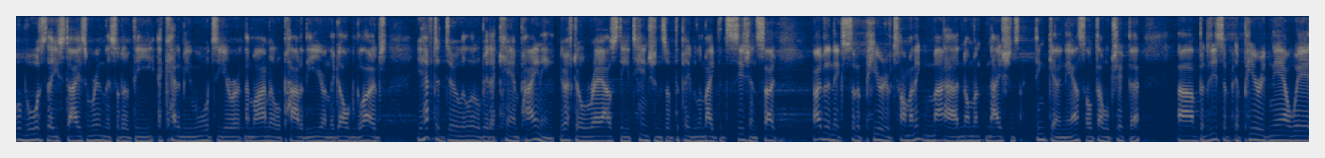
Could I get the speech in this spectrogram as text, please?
awards these days, we're in the sort of the Academy Awards era at the moment, or part of the year on the Golden Globes. You have to do a little bit of campaigning. You have to arouse the attentions of the people who make the decisions. So, over the next sort of period of time, I think uh, nominations I think get announced. I'll double check that. Uh, but it is a, a period now where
